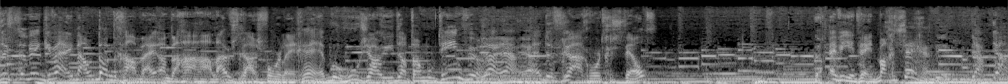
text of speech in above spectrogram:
Dus dan denken wij, nou dan gaan wij aan de HH-luisteraars voorleggen. Hè, hoe zou je dat dan moeten invullen? Hè, De vraag wordt gesteld. health. En wie het weet mag het zeggen. Ja, ja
